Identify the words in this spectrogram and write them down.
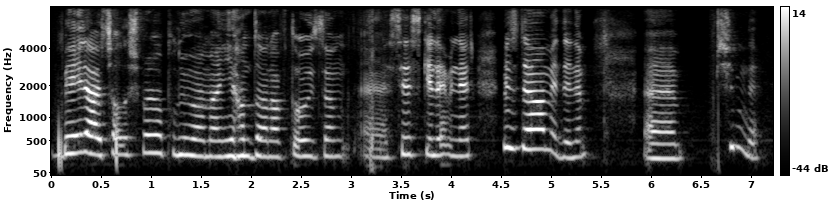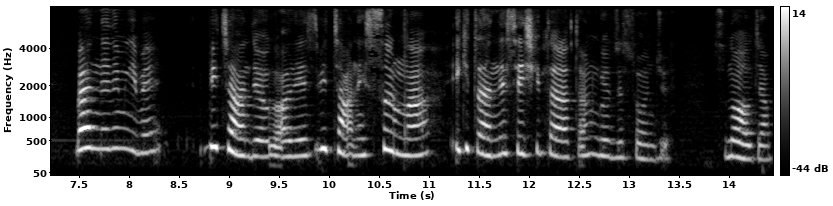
Beyler çalışma yapılıyor hemen yan tarafta o yüzden e, ses gelebilir. Biz devam edelim. E, şimdi ben dediğim gibi bir tane Diogo Alves, bir tane Sırna, iki tane de seçkin taraftarın gözdesi oyuncusunu alacağım.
